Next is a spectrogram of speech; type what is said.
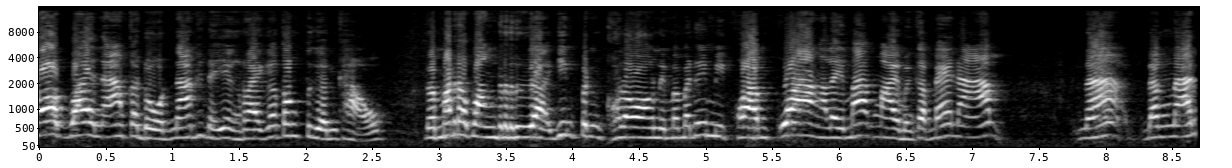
ชอบว่ายน้ำกระโดดน้ำที่ไหนอย่างไรก็ต้องเตือนเขาระมัดระวังเรือยิ่งเป็นคลองเนี่ยมันไม่ได้มีความกว้างอะไรมากมายเหมือนกับแม่น้ำนะ ดังนั้น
